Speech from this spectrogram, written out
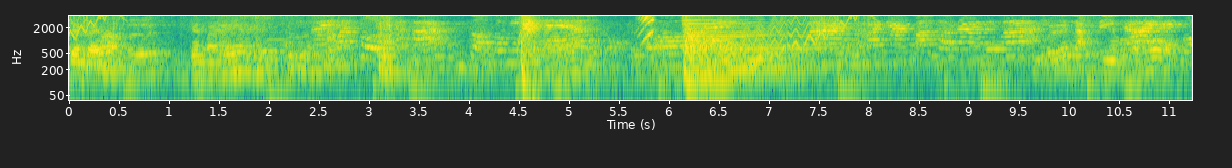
เกินไปว่าเกินไปไหม หลักสี่ผมขอได้โทไปษพ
